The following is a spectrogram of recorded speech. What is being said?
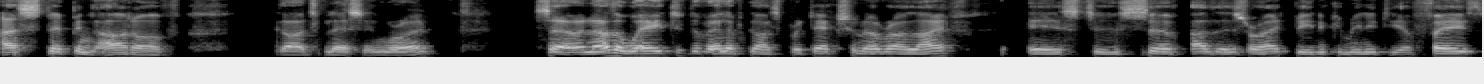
us stepping out of God's blessing, right? So, another way to develop God's protection over our life is to serve others, right? Be in a community of faith,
